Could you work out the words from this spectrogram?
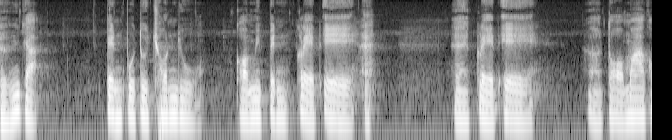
ถึงจะเป็นปุตุชนอยู่ ก็มีเป็นเกรดเอเกรดเอต่อมาก็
